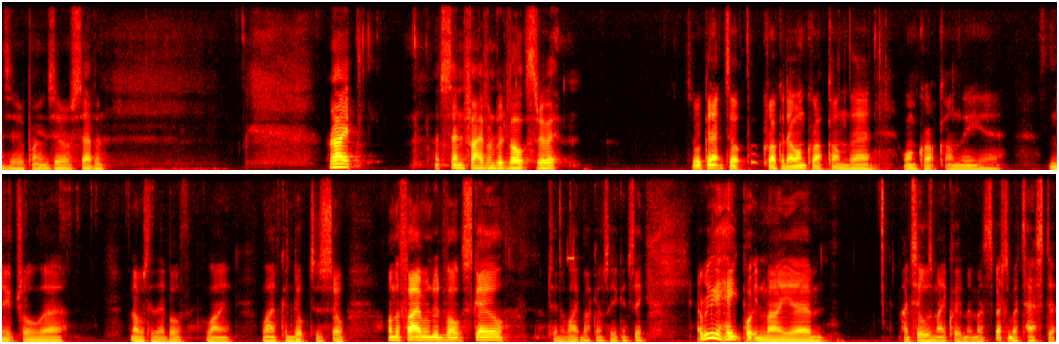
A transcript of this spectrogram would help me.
Uh, 0 0.07. Right, let's send 500 volts through it. So we'll connect up crocodile, one croc on there, one croc on the uh, neutral there. And obviously they're both line, live conductors. So on the 500 volt scale, turn the light back on so you can see. I really hate putting my um, my tools, my equipment, especially my tester,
